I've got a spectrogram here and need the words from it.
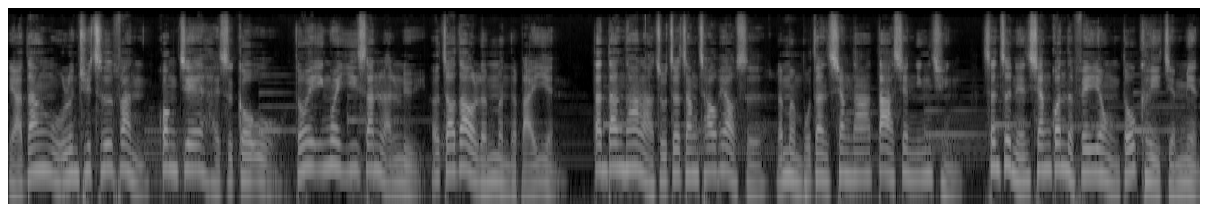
亚当无论去吃饭、逛街还是购物，都会因为衣衫褴褛而遭到人们的白眼。但当他拿出这张钞票时，人们不但向他大献殷勤，甚至连相关的费用都可以减免，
